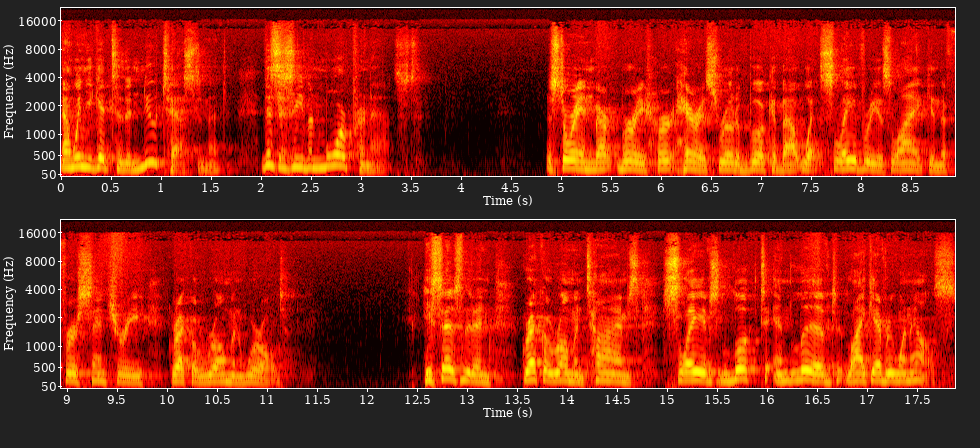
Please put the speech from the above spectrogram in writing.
Now, when you get to the New Testament, this is even more pronounced. Historian Murray Harris wrote a book about what slavery is like in the first century Greco Roman world. He says that in Greco Roman times, slaves looked and lived like everyone else,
